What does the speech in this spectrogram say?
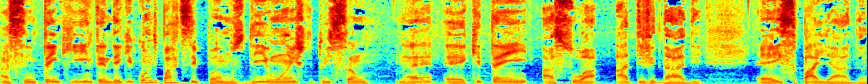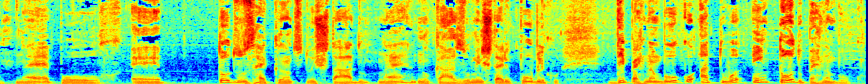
assim tem que entender que quando participamos de uma instituição, né, é, que tem a sua atividade é, espalhada, né, por é, todos os recantos do estado, né, no caso o Ministério Público de Pernambuco atua em todo Pernambuco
